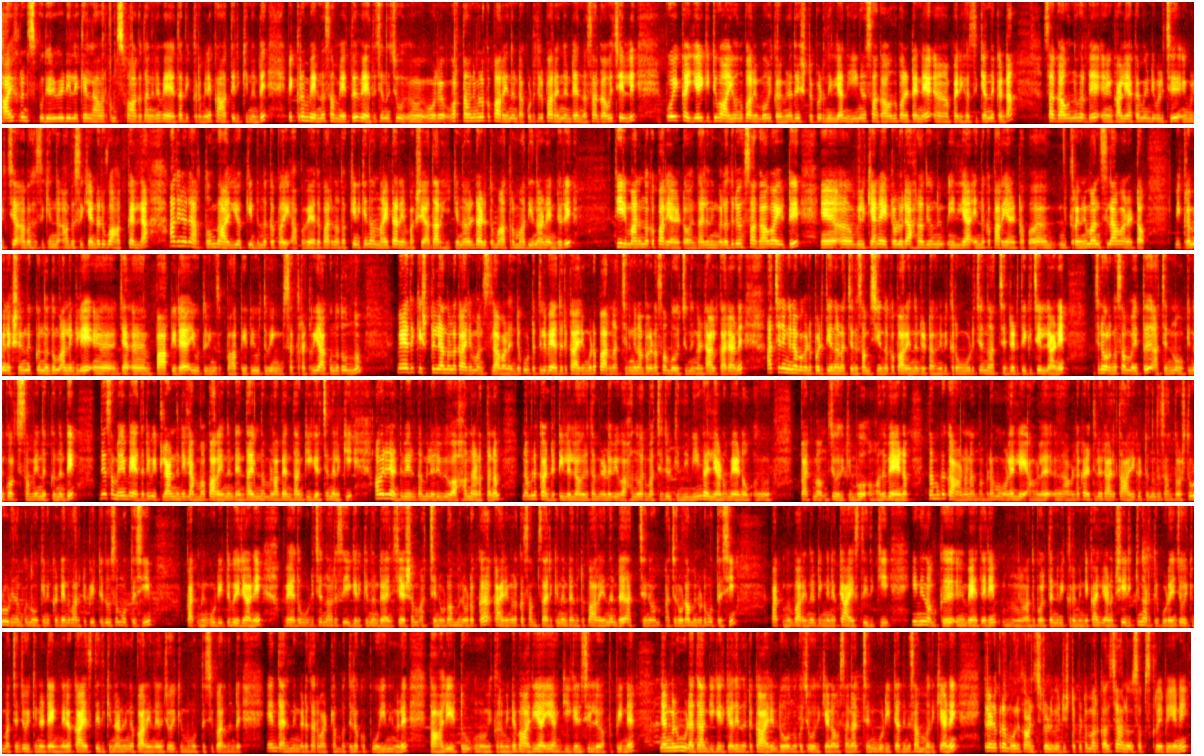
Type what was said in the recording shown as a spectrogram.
Hi friends പുതിയൊരു വീഡിയോയിലേക്ക് എല്ലാവർക്കും സ്വാഗതം. അങ്ങനെ വേദ വിക്രമിനെ കാത്തിരിക്കുന്നുണ്ട്. വിക്രം വരുന്ന സമയത്ത് വേദ ചെന്ന് ചോ ഓരോ വർത്തമാനങ്ങളൊക്കെ പറയുന്നുണ്ട്. ആ കൂട്ടത്തിൽ പറയുന്നുണ്ട് എന്നാൽ സഖാവ് ചെല്ലി പോയി കൈ വായോ എന്ന് പറയുമ്പോൾ വിക്രമിനെ അത് ഇഷ്ടപ്പെടുന്നില്ല. നീ ഇങ്ങനെ സഖാവ് എന്ന് പറഞ്ഞിട്ട് എന്നെ പരിഹസിക്കാൻ നിൽക്കണ്ട. സഖാവ് എന്ന് വെറുതെ കളിയാക്കാൻ വേണ്ടി വിളിച്ച് വിളിച്ച് അപഹസിക്കുന്ന അപഹസിക്കേണ്ട ഒരു വാക്കല്ല. അതിനൊരു അർത്ഥവും വാല്യൂ ഒക്കെ ഉണ്ടെന്നൊക്കെ പറയും. അപ്പോൾ വേദ പറഞ്ഞു അതൊക്കെ എനിക്ക് നന്നായിട്ട് അറിയാം. പക്ഷേ അത് അർഹിക്കുന്നവരുടെ അടുത്ത് മാത്രം മതി എന്നാണ് എന്റെ ഒരു തീരുമാനം എന്നൊക്കെ പറയാൻ കേട്ടോ എന്തായാലും നിങ്ങളതൊരു സഖാവായിട്ട് വിളിക്കാനായിട്ടുള്ളൊരു അർഹതയൊന്നും ഇല്ല എന്നൊക്കെ പറയാൻ കേട്ടോ അപ്പോൾ വിക്രമിന് മനസ്സിലാവാണ് കേട്ടോ വിക്രം ഇലക്ഷനിൽ നിൽക്കുന്നതും അല്ലെങ്കിൽ പാർട്ടിയുടെ യൂത്ത് വിങ് പാർട്ടിയുടെ യൂത്ത് വിങ് സെക്രട്ടറി ആക്കുന്നതൊന്നും വേദയ്ക്ക് ഇഷ്ടമില്ല എന്നുള്ള കാര്യം മനസ്സിലാവാണ്. എന്റെ കൂട്ടത്തിൽ വേദ ഒരു കാര്യം കൂടെ പറഞ്ഞു അച്ഛൻ ഇങ്ങനെ അപകടം സംഭവിച്ചു. നിങ്ങളുടെ ആൾക്കാരാണ് അച്ഛൻ ഇങ്ങനെ അപകടപ്പെടുത്തിയെന്നാണ് അച്ഛന് സംശയം എന്നൊക്കെ പറയുന്നുണ്ട് കേട്ടോ. അങ്ങനെ വിക്രം ഓടി ചെന്ന് അച്ഛന്റെ അടുത്തേക്ക് ചെല്ലാണ്. അച്ഛൻ ഉറങ്ങുന്ന സമയത്ത് അച്ഛനെ നോക്കി കുറച്ച് സമയം നിൽക്കുന്നുണ്ട്. ഇതേ സമയം വേദന വീട്ടിലാണെന്നുണ്ടെങ്കിൽ അമ്മ പറയുന്നുണ്ട് എന്തായാലും നമ്മൾ ആ ബന്ധം അംഗീകരിച്ച നിലയ്ക്ക് അവർ രണ്ടുപേരും തമ്മിലൊരു വിവാഹം നടത്തണം. നമ്മൾ കണ്ടിട്ടില്ലല്ലോ അവർ തമ്മിലുള്ള വിവാഹം എന്ന് പറയുമ്പോൾ അച്ഛൻ ചോദിക്കുന്നത് ഇനിയും കല്യാണം വേണോ? പത്മ ചോദിക്കുമ്പോൾ അത് വേണം. നമുക്ക് കാണണം. നമ്മുടെ മോളല്ലേ അവൾ അവളുടെ കഴുത്തിൽ ഒരാൾ താലി കിട്ടുന്നത് സന്തോഷത്തോടു കൂടി നമുക്ക് നോക്കി നിൽക്കണ്ടേന്ന് പറഞ്ഞിട്ട് പിറ്റേ ദിവസം മുത്തശ്ശിയും പത്മയും കൂടിയിട്ട് വരികയാണ്. വേദം ഓടിച്ചെന്ന് അവരെ സ്വീകരിക്കുന്നുണ്ട്. അതിന് ശേഷം അച്ഛനോടും അമ്മനോടൊക്കെ കാര്യങ്ങളൊക്കെ സംസാരിക്കുന്നുണ്ട്. എന്നിട്ട് പറയുന്നുണ്ട് അച്ഛനും അച്ഛനോടും അമ്മനോടും മുത്തശ്ശിയും പത്മവും പറയുന്നുണ്ട് ഇങ്ങനെയൊക്കെ ആയ സ്ഥിതിക്ക് ഇനി നമുക്ക് വേദനയും അതുപോലെ തന്നെ വിക്രമിന്റെ കല്യാണം ശരിക്കും നടത്തിക്കൂടെയും ചോദിക്കും അച്ഛൻ ചോദിക്കുന്നുണ്ട് എങ്ങനെയൊക്കെ ആയ സ്ഥിതിക്ക് എന്നാണ് നിങ്ങൾ പറയുന്നതെന്ന് ചോദിക്കുമ്പോൾ മുത്തശ്ശി പറയുന്നുണ്ട് എന്തായാലും നിങ്ങളുടെ തറവാട്ടമ്പലത്തിലൊക്കെ പോയി നിങ്ങൾ താലിയിട്ടു വിക്രമിന്റെ ഭാര്യയായി അംഗീകരിച്ചില്ലോ? അപ്പോൾ പിന്നെ ഞങ്ങൾ കൂടെ അത് അംഗീകരിക്കാതിരുന്നിട്ട് കാര്യമുണ്ടോ എന്നൊക്കെ ചോദിക്കുകയാണ്. അവസാനം അച്ഛൻ കൂടിയിട്ട് അതിന് സമ്മതിക്കുകയാണ്. ഇത്രയാണ് പ്രമോൽ കാണിച്ചിട്ടുള്ള വീഡിയോ. ഇഷ്ടപ്പെട്ട മറക്കാതെ ചാനൽ ഒന്ന് സബ്സ്ക്രൈബ് ചെയ്യണേ.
